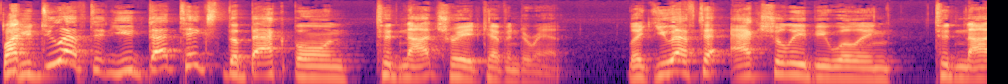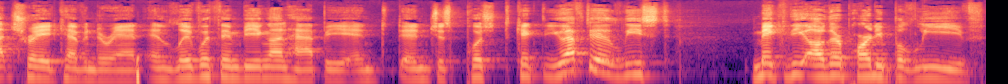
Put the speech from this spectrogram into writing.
But You do have to you that takes the backbone to not trade Kevin Durant. Like you have to actually be willing to not trade Kevin Durant and live with him being unhappy and and just push kick. You have to at least make the other party believe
